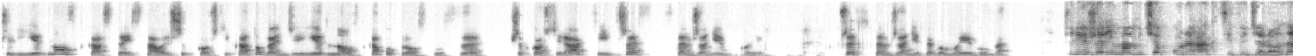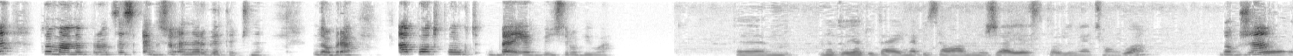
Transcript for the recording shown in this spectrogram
czyli jednostka z tej stałej szybkości K to będzie jednostka po prostu z szybkości reakcji przez stężenie, ojej, przez stężenie tego mojego B. Czyli jeżeli mamy ciepło reakcji wydzielone, to mamy proces egzoenergetyczny. Dobra, a podpunkt B jakbyś zrobiła? Em, No to ja tutaj napisałam, że jest to linia ciągła, Dobrze? e,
